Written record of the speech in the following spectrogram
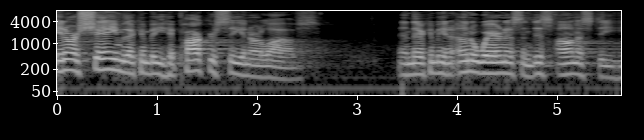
In our shame, there can be hypocrisy in our lives, and there can be an unawareness and dishonesty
